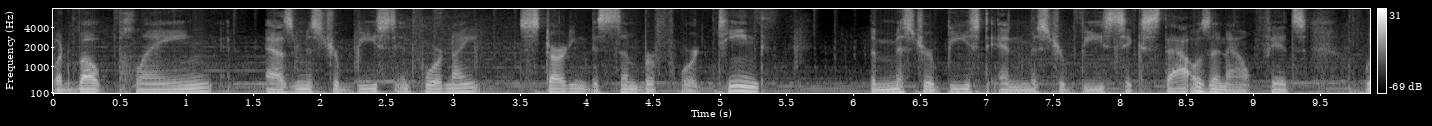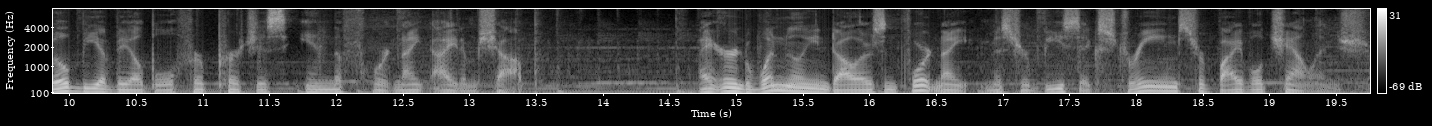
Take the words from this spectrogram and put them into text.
What about playing as Mr. Beast in Fortnite? Starting December 14th, the Mr. Beast and Mr. Beast 6000 outfits will be available for purchase in the Fortnite item shop. I earned $1 million in Fortnite Mr. Beast Extreme Survival Challenge.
